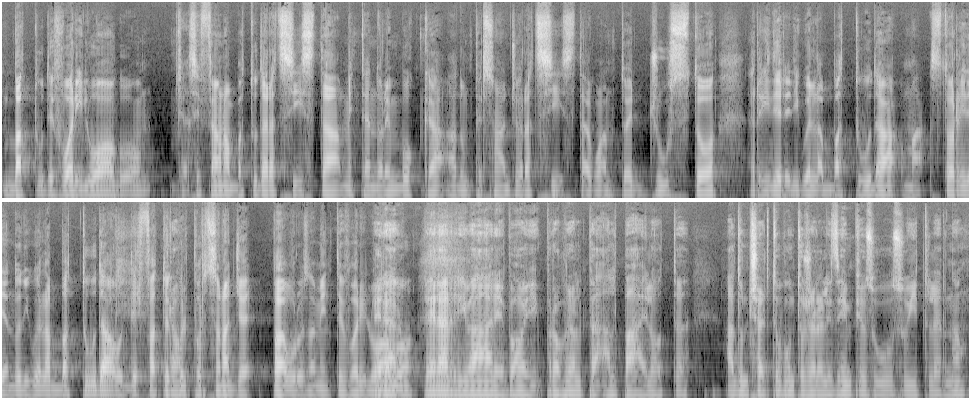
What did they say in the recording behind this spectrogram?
battute fuori luogo, cioè se fai una battuta razzista mettendola in bocca ad un personaggio razzista, quanto è giusto ridere di quella battuta, ma sto ridendo di quella battuta o del fatto Però- che quel personaggio è paurosamente fuori per, luogo? per arrivare poi proprio al, al pilot, ad un certo punto c'era l'esempio su, su Hitler, no?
